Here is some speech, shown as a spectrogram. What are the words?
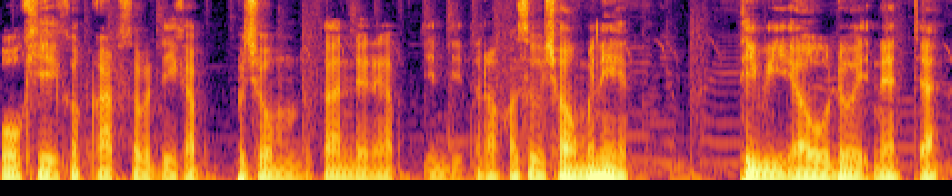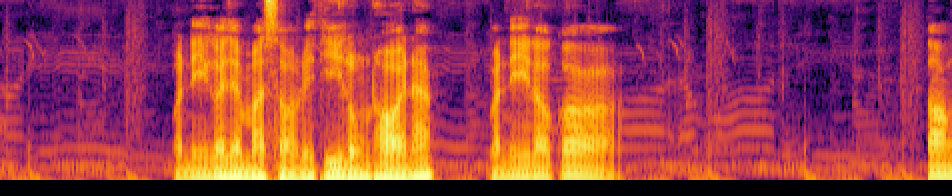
โอเคก็กลับสวัสดีครับ ผู้ชมทุกท่านด้วยนะครับ ยินดีต้อนรับเข้าสู่ช่องมินิทีวีเอลด้วยนะจ๊ะ วันนี้ก็จะมาสอนวิธีลงทอยนะครับ วันนี้เราก็ ต้อง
